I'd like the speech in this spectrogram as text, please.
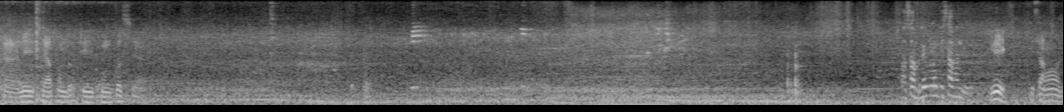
Nah, ini siap untuk dibungkus ya. Pas sambelnya kalau pisah kan ya. Nggih, mawon.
